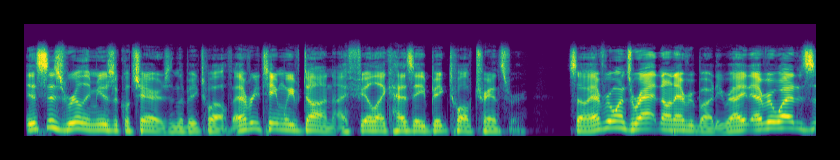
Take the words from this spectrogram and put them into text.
this is really musical chairs in the Big 12. Every team we've done, I feel like has a Big 12 transfer. So everyone's ratting on everybody, right? Everyone's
